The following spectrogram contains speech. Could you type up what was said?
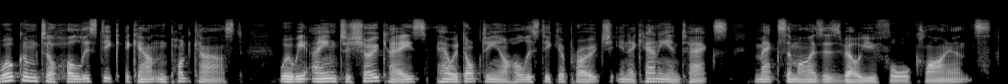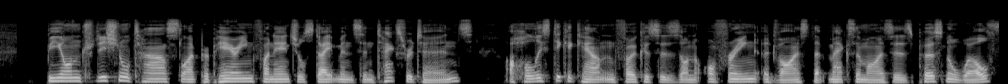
Welcome to Holistic Accountant Podcast, where we aim to showcase how adopting a holistic approach in accounting and tax maximizes value for clients. Beyond traditional tasks like preparing financial statements and tax returns, a holistic accountant focuses on offering advice that maximizes personal wealth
